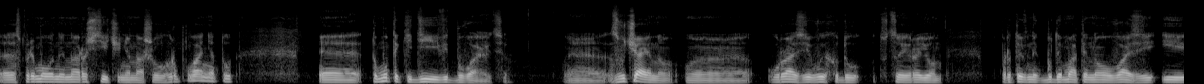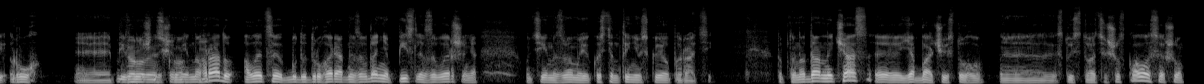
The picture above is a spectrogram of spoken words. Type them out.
е, спрямований на розсічення нашого групування тут. Е, тому такі дії відбуваються. Е, звичайно, е, у разі виходу в цей район противник буде мати на увазі і рух е. Мінограду, але це буде другорядне завдання після завершення цієї називаємо Костянтинівської операції. Тобто на даний час е, я бачу із того е, з тої ситуації, що склалося, що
